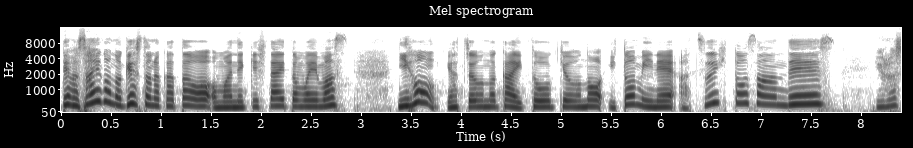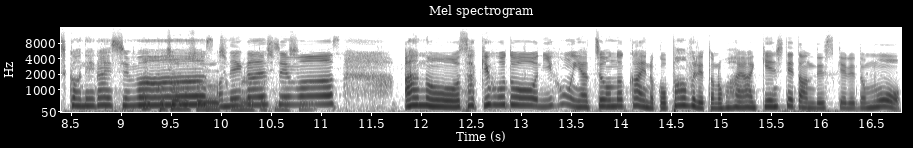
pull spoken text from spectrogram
では最後のゲストの方をお招きしたいと思います。日本野鳥の会東京の糸峰敦人さんです。よろしくお願いします、はいこちらこそよろしくお願いいお願いしたします。あの先ほど日本野鳥の会のこうパンフレットの方拝見してたんですけれども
